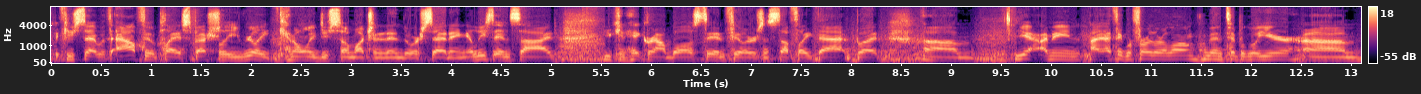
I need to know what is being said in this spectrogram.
like you said, with outfield play especially, you really can only do so much in an indoor setting. At least inside, you can hit ground balls to infielders and stuff like that. But um, yeah, I mean, I, I, think we're further along than typical year. Um,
